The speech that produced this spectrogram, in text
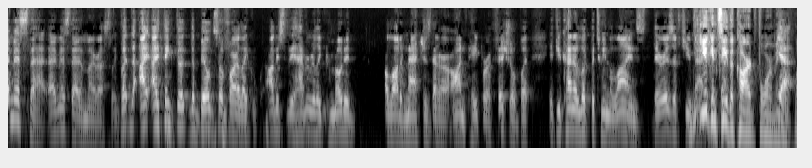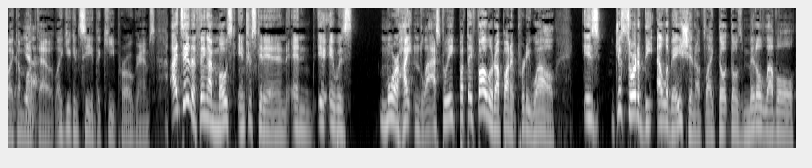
I miss that. I miss that in my wrestling. But I, I think the the build so far, like obviously they haven't really promoted a lot of matches that are on paper official, but if you kind of look between the lines, there is a few. you can see the card forming yeah, like a month out. Like you can see the key programs. I'd say the thing I'm most interested in, and it, it was more heightened last week, but they followed up on it pretty well. Is just sort of the elevation of like th- those middle level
